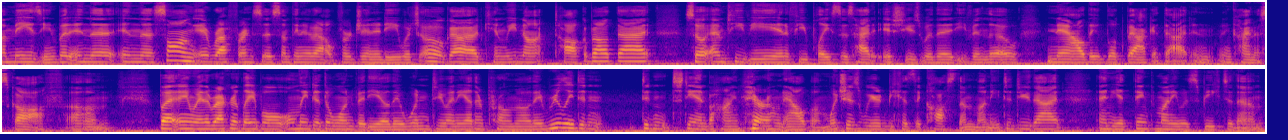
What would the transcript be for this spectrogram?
amazing. But in the in the song, it references something about virginity, which oh god, can we not talk about that? So MTV and a few places had issues with it, even though now they look back at that and, and kind of scoff. Um, but anyway, the record label only did the one video. They wouldn't do any other promo. They really didn't didn't stand behind their own album, which is weird because it cost them money to do that, and you'd think money would speak to them.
